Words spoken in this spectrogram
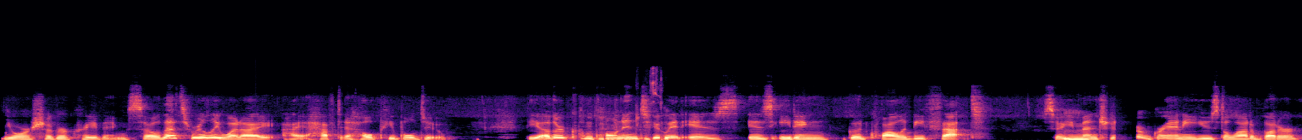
your sugar cravings. So that's really what I, I have to help people do. The other component to it is is eating good quality fat. So you Mhm. mentioned your granny used a lot of butter.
